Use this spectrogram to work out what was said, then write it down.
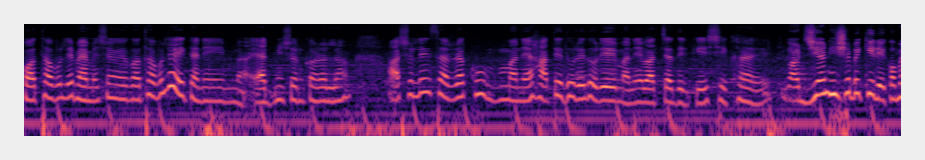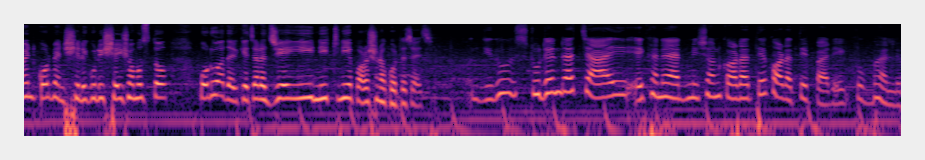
কথা বলে ম্যামের সঙ্গে কথা বলে এখানে অ্যাডমিশন করালাম। আসলে স্যাররা খুব মানে হাতে ধরে ধরে মানে বাচ্চাদেরকে শেখায়। গার্জিয়ান হিসেবে কি রেকমেন্ড করবেন শিলিগুড়ির সেই সমস্ত পড়ুয়াদেরকে যারা জেই নিট নিয়ে পড়াশোনা করতে চাইছে? যেহেতু স্টুডেন্টরা চায় এখানে অ্যাডমিশন করাতে করাতে পারে খুব ভালো।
